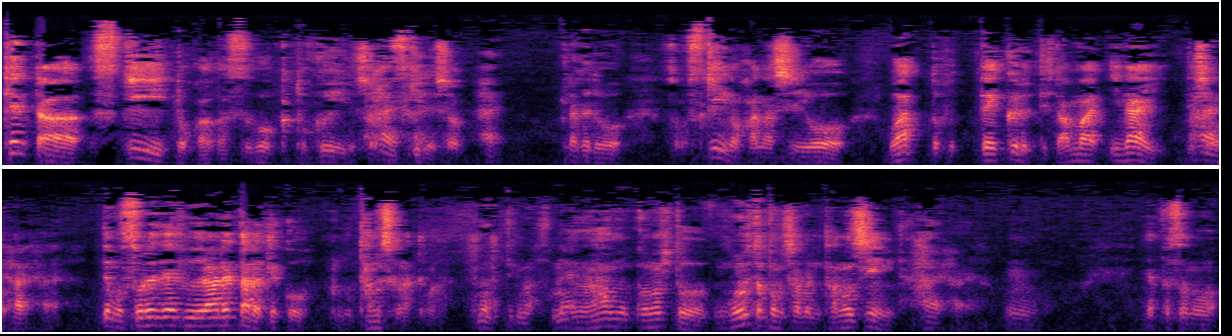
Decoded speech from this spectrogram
ケンタスキーとかがすごく得意でしょ、はい。好きでしょ？はい。だけど、そのスキーの話をわっと振ってくるって人あんまいないでしょ？はいはいはい。でもそれで振られたら結構楽しくなってこない。なってきますね。はいああ、もうこの人、この人とも喋るの楽しいみたいはい。な。うん。やっぱその、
